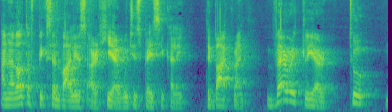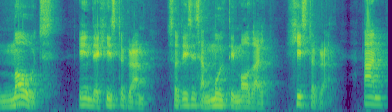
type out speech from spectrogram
and a lot of pixel values are here, which is basically the background. Very clear two modes in the histogram. So this is a multimodal histogram. And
